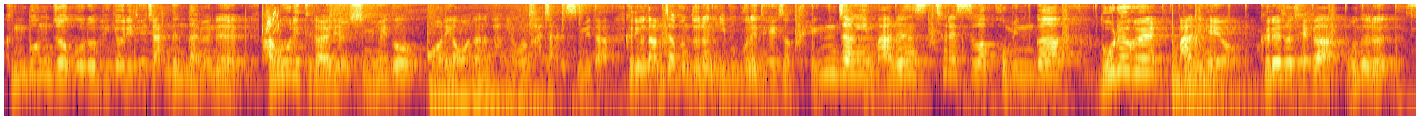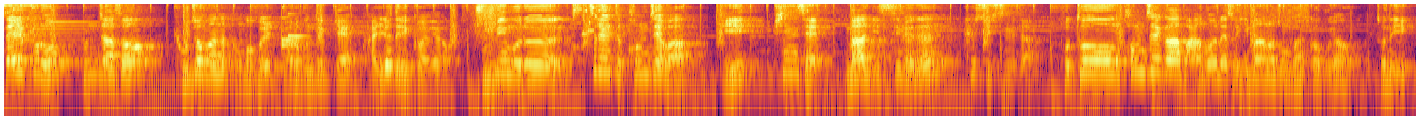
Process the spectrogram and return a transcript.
근본적으로 해결이 되지 않는다면은 아무리 드라이를 열심히 해도 머리가 원하는 방향으로 가지 않습니다. 그리고 남자분들은 이 부분에 대해서 굉장히 많은 스트레스와 고민과 노력을 많이 해요. 그래서 제가 오늘은 셀프로 혼자서 교정하는 방법을 여러분들께 알려드릴 거예요. 준비물은 스트레이트 펌제와 빗, 핀셋만 있으면은 할수 있습니다. 보통 펌제가 만원에서 2만원 정도 할 거고요. 저는 이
